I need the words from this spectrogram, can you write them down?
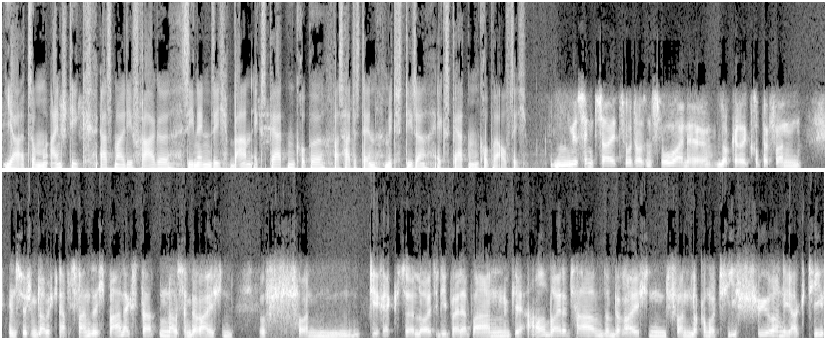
Ja, zum Einstieg erstmal die Frage, Sie nennen sich Bahnexpertengruppe. Was hat es denn mit dieser Expertengruppe auf sich? Wir sind seit 2002 eine lockere Gruppe von inzwischen, glaube ich, knapp 20 Bahnexperten aus den Bereichen von direkt Leute, die bei der Bahn gearbeitet haben, von Bereichen von Lokomotivführern, die aktiv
